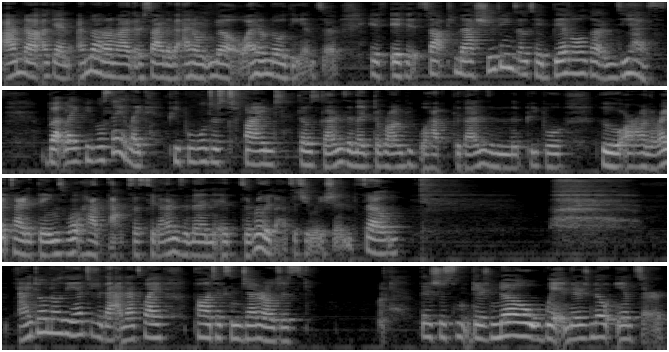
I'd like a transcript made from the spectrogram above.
I'm not again i'm not on either side of it. I don't know. I don't know the answer. If if it stopped mass shootings i would say ban all guns. Yes but like people say, like people will just find those guns and like the wrong people have the guns and the people who are on the right side of things won't have access to guns and then it's a really bad situation. So I don't know the answer to that. And that's why politics in general just, there's just, there's no win. There's no answer.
